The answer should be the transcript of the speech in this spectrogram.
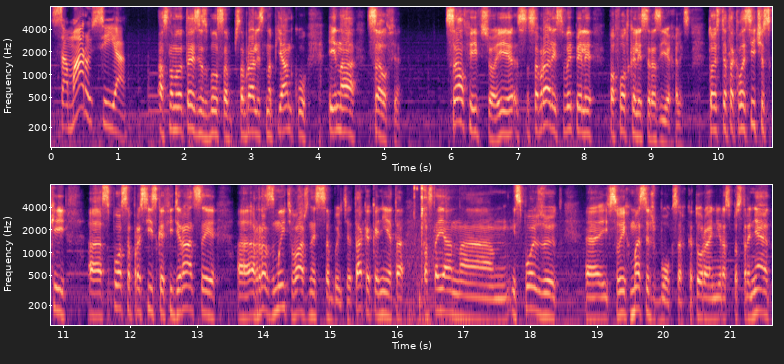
сама Росія? основной тезис был, соб- собрались на пьянку и на селфи. Селфи и все. И собрались, выпили, пофоткались разъехались. То есть это классический э, способ Российской Федерации э, размыть важность события, так как они это постоянно используют э, в своих месседж-боксах, которые они распространяют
